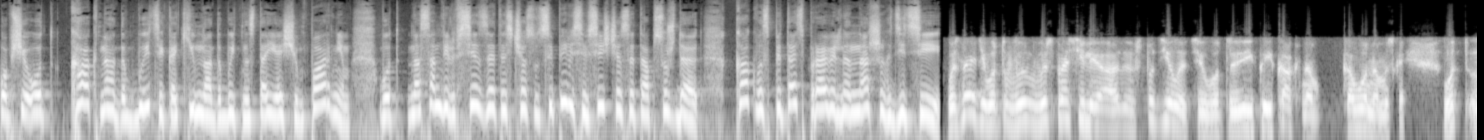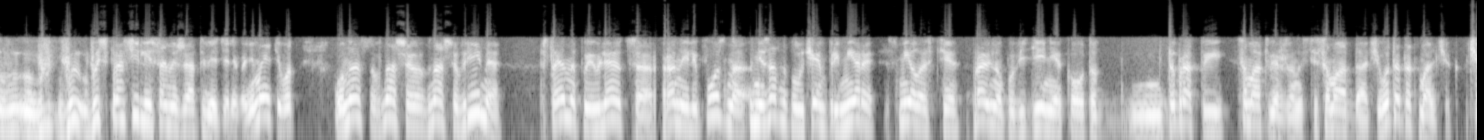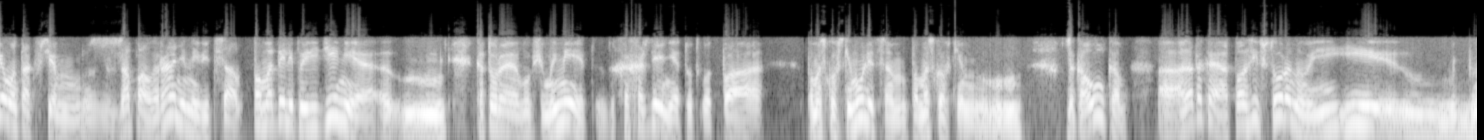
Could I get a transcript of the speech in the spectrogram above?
вообще вот как надо быть и каким надо быть настоящим парнем. Вот на самом деле все за это сейчас уцепились, и все сейчас это обсуждают. Как воспитать правильно наших детей? Вы знаете, вот вы, вы спросили, а что делаете, вот и, и как нам кого нам искать. Вот вы, вы спросили и сами же ответили. Понимаете, вот у нас в наше, в наше время постоянно появляются, рано или поздно, внезапно получаем примеры смелости, правильного поведения какого-то, доброты, самоотверженности, самоотдачи. Вот этот мальчик. Чем он так всем запал? Раненый ведь сам. По модели поведения, э, которая, в общем, имеет хождение тут вот по по московским улицам, по московским закоулкам, а она такая, отползи в сторону и, и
